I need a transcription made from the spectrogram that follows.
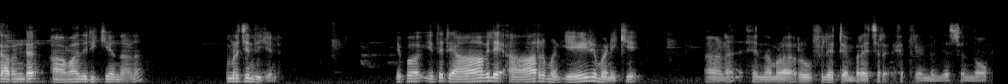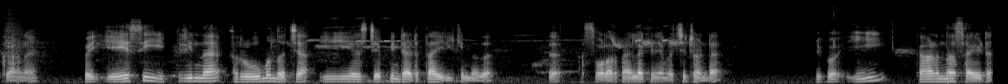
കറണ്ട് ആവാതിരിക്കുക എന്നാണ് നമ്മൾ ചിന്തിക്കുന്നത്. ഇപ്പോൾ ഇത് രാവിലെ ആറ് മണി ഏഴ് മണിക്ക് ആണ് നമ്മൾ റൂഫിലെ ടെമ്പറേച്ചർ എത്രയുണ്ടെന്ന് ജസ്റ്റ് ഒന്ന് നോക്കുകയാണ്. ഇപ്പോൾ എ സി ഇട്ടിരുന്ന റൂം എന്ന് വെച്ചാൽ ഈ സ്റ്റെപ്പിന്റെ അടുത്തായിരിക്കുന്നത് ഇത് സോളാർ പാനലൊക്കെ ഞാൻ വെച്ചിട്ടുണ്ട്. ഇപ്പോൾ ഈ കാണുന്ന സൈഡ്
